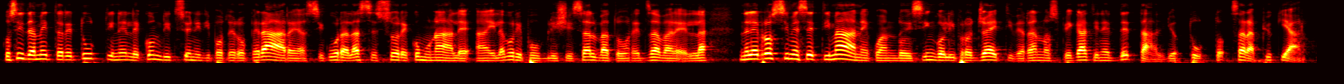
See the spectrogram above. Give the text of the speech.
così da mettere tutti nelle condizioni di poter operare, assicura l'assessore comunale ai lavori pubblici Salvatore Zavarella. Nelle prossime settimane, quando i singoli progetti verranno spiegati nel dettaglio, tutto sarà più chiaro.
